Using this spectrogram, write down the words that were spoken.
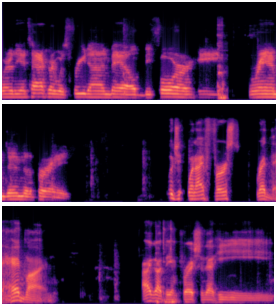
where the attacker was freed on bail before he rammed into the parade. Which, when I first read the headline, I got the impression that he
